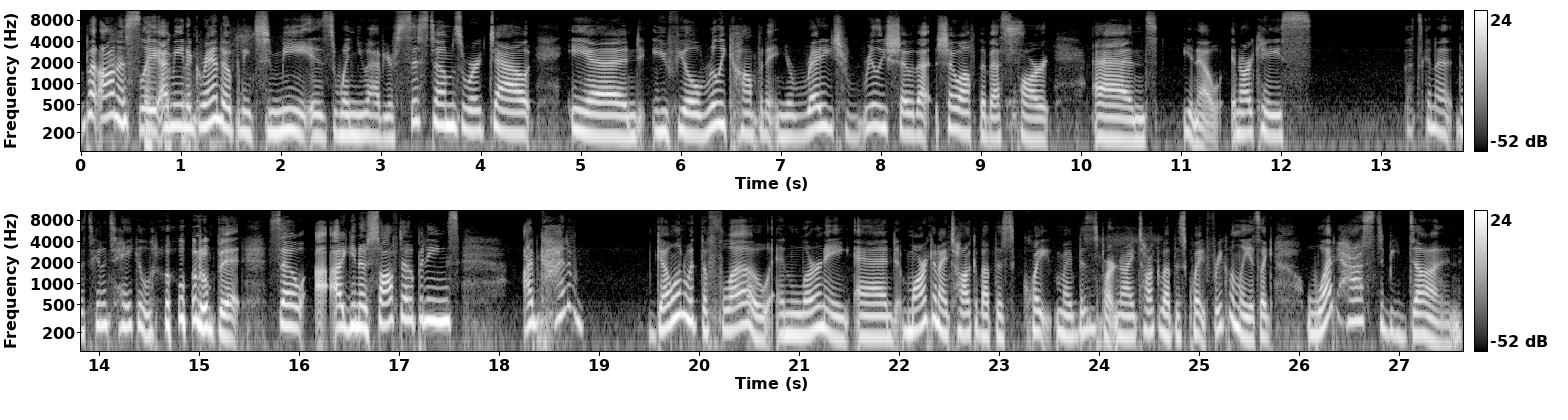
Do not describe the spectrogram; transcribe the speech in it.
but honestly, I mean, a grand opening to me is when you have your systems worked out and you feel really confident and you're ready to really show that show off the best part. And you know in our case that's gonna that's gonna take a little, little bit. So uh, uh, you know soft openings i'm kind of going with the flow and learning. And mark and i talk about this quite my business partner and i talk about this quite frequently. It's like what has to be done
